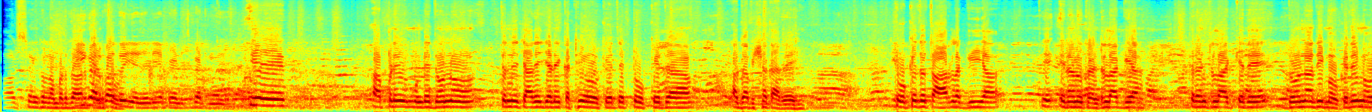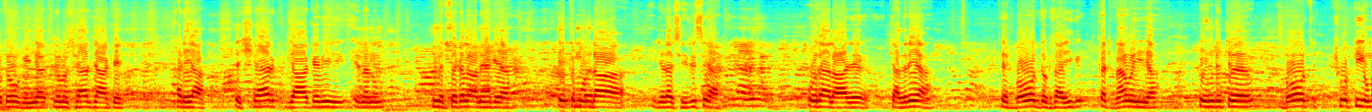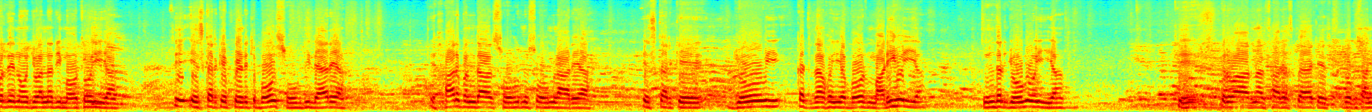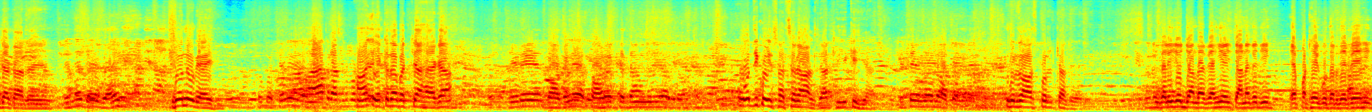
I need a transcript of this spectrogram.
ਪਾਲ ਸਿੰਘ ਲੰਬੜਦਾਰ ਕੀ ਗੱਲਬਾਤ ਹੋਈ ਹੈ ਜਿਹੜੀ ਇਹ ਪਿੰਡ 'ਚ ਘਟਨਾ ਹੋਈ? ਇਹ ਆਪਣੇ ਮੁੰਡੇ ਦੋਨੋਂ ਤਿੰਨੇ ਚਾਰੇ ਜਣੇ ਇਕੱਠੇ ਹੋ ਕੇ ਤੇ ਟੋਕੇ ਦਾ ਅੱਗਾ ਪਿੱਛਾ ਕਰ ਰਹੇ ਸੀ। ਟੋਕੇ ਤੋਂ ਤਾਰ ਲੱਗੀ ਆ ਤੇ ਇਹਨਾਂ ਨੂੰ ਕਰੰਟ ਲੱਗ ਗਿਆ। ਕਰੰਟ ਲੱਗ ਕੇ ਤੇ ਦੋਨਾਂ ਦੀ ਮੌਕੇ ਤੇ ਹੀ ਮੌਤ ਹੋ ਗਈ ਆ। ਚਲੋ ਸ਼ਹਿਰ ਜਾ ਕੇ ਖੜਿਆ ਤੇ ਸ਼ਹਿਰ ਜਾ ਕੇ ਵੀ ਇਹਨਾਂ ਨੂੰ ਮ੍ਰਿਤਕ ਲਾਣਿਆ ਗਿਆ। ਇੱਕ ਮੁੰਡਾ ਜਿਹੜਾ ਸੀਰੀਅਸ ਆ ਉਹਦਾ ਇਲਾਜ ਚੱਲ ਰਿਹਾ। ਤੇ ਬਹੁਤ ਦੁਖਦਾਈ ਘਟਨਾ ਹੋਈ ਆ। ਪਿੰਡ 'ਚ ਬਹੁਤ ਛੋਟੀ ਉਮਰ ਦੇ ਨੌਜਵਾਨਾਂ ਦੀ ਮੌਤ ਹੋਈ ਆ ਤੇ ਇਸ ਕਰਕੇ ਪਿੰਡ 'ਚ ਬਹੁਤ ਸੋਗ ਦੀ ਲਹਿਰ ਆ ਤੇ ਹਰ ਬੰਦਾ ਸੋਗ ਨੂੰ ਸੋਗ ਮਨਾ ਰਿਹਾ। ਇਸ ਕਰਕੇ ਜੋ ਵੀ ਘਟਨਾ ਹੋਈ ਆ ਬਹੁਤ ਮਾੜੀ ਹੋਈ ਆ ਨਿੰਦਰਯੋਗ ਹੋਈ ਆ ਤੇ ਪਰਿਵਾਰ ਨਾਲ ਸਾਰੇ ਬਹਿ ਕੇ ਦੁੱਖ ਸਾਂਝਾ ਕਰ ਰਹੇ ਆ। ਵਿਆਹ? ਦੋਨੋਂ ਵਿਆਹੇ। ਸੀ। ਬੱਚੇ ਦੇ ਆਪ ਹਾਂ ਇੱਕ ਦਾ ਬੱਚਾ ਹੈਗਾ ਜਿਹੜੇ ਦਾਖਲ ਨੇ ਹਸਪਤਾਲ ਕਿੱਦਾਂ ਉਹਨਾਂ ਦੀ ਹਾਲਤ ਉਹਦੀ ਕੋਈ ਸੱਸਰ ਹਾਲ ਚਾਲ ਠੀਕ ਹੀ ਆ। ਕਿੱਥੇ ਉਹਨਾਂ ਦਾ ਚੱਲ ਰਿਹਾ ਗੁਰਦਾਸਪੁਰ ਚੱਲ ਰਿਹਾ ਜੀ। ਗਲੀ ਚੋਂ ਜਾਂਦਾ ਪਿਆ ਸੀ ਅਚਾਨਕ ਜੀ ਇਹ ਪੱਠੇ ਕੁਤਰਦੇ ਪਏ ਸੀ।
